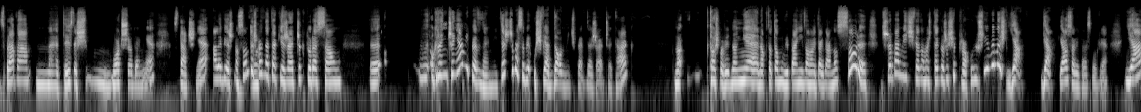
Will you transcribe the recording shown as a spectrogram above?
sprawa, mm, ty jesteś młodszy ode mnie, znacznie, ale wiesz, no są też No. pewne takie rzeczy, które są e, ograniczeniami pewnymi. Też trzeba sobie uświadomić pewne rzeczy, tak? No, ktoś powie, no nie, no kto to mówi, pani Iwono i tak dalej. No sorry, trzeba mieć świadomość tego, że się prochu już nie wymyśli. Ja, ja, ja o sobie teraz mówię. Ja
